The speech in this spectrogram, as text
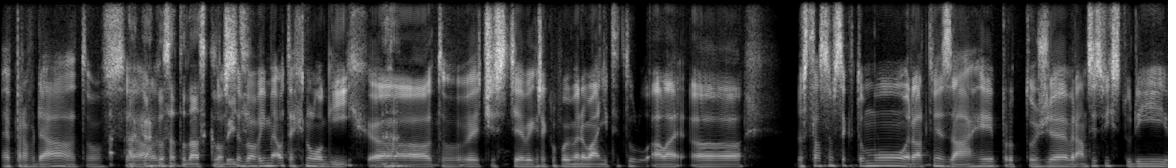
to je pravda, to se, a, ako sa to dá sklobiť? To se bavíme o technologiích, uh, to je čistě, bych řekl, pojmenování titulu, ale uh, dostal jsem se k tomu relativně záhy, protože v rámci svých studií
